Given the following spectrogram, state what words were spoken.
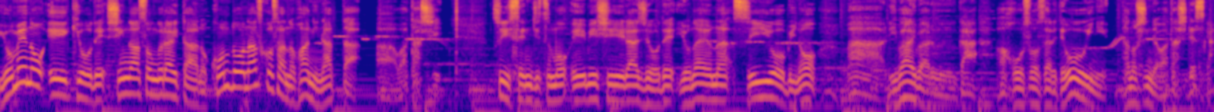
嫁の影響でシンガーソングライターの近藤夏子さんのファンになった私。つい先日も ABC ラジオで夜な夜な水曜日の、まあ、リバイバルが放送されて大いに楽しんだ私ですが。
